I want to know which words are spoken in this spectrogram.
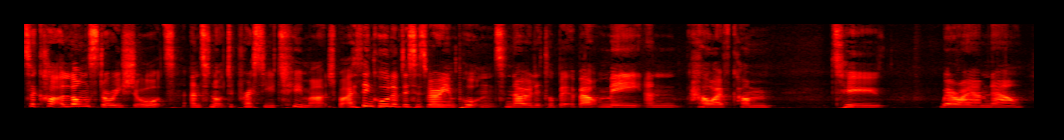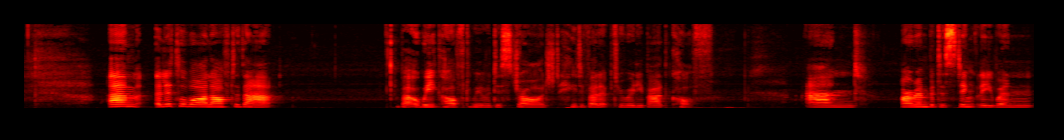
to cut a long story short and to not depress you too much, but I think all of this is very important to know a little bit about me and how I've come to where I am now. Um, a little while after that, about a week after we were discharged, he developed a really bad cough. And I remember distinctly when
